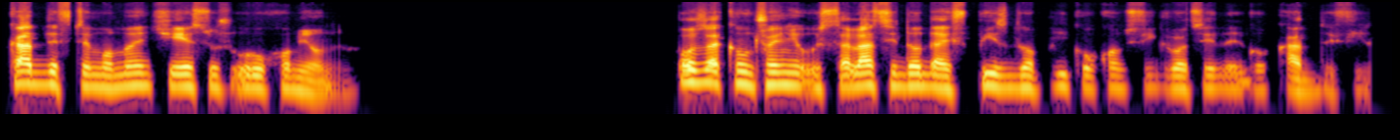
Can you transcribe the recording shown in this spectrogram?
Kady w tym momencie jest już uruchomiony. Po zakończeniu instalacji dodaj wpis do pliku konfiguracyjnego kady file.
